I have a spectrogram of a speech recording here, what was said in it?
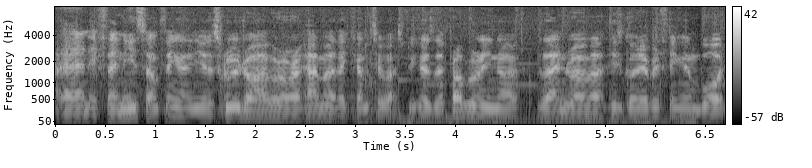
and if they need something, they need a screwdriver or a hammer, they come to us because they probably know Land Rover, he's got everything on board.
